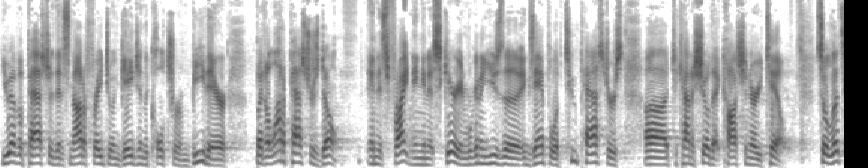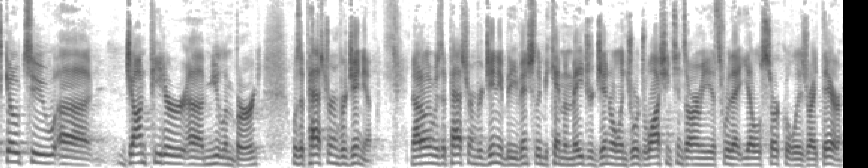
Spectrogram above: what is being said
You have a pastor that is not afraid to engage in the culture and be there, but a lot of pastors don't. And it's frightening and it's scary. And we're going to use the example of two pastors uh, to kind of show that cautionary tale. So let's go to uh, John Peter uh, Muhlenberg, was a pastor in Virginia. Not only was a pastor in Virginia, but he eventually became a major general in George Washington's army. That's where that yellow circle is right there.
